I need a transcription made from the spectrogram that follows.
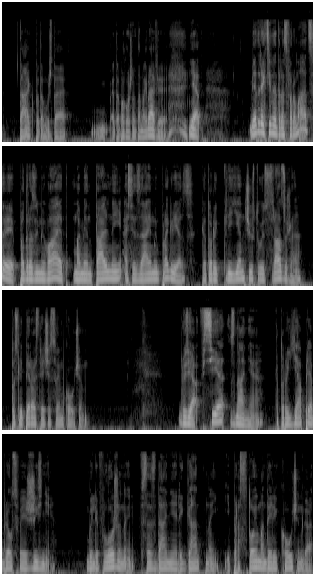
так, потому что это похоже на томографию. Нет. Метод реактивной трансформации подразумевает моментальный осязаемый прогресс, который клиент чувствует сразу же после первой встречи с своим коучем. Друзья, все знания, которые я приобрел в своей жизни, были вложены в создание элегантной и простой модели коучинга,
